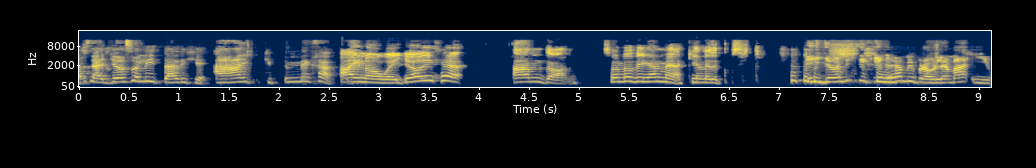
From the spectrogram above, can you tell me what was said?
O sea, yo solita dije, ay, qué pendeja. ay, no, güey. Yo dije, I'm done. Solo díganme a quién le deposito. Y yo ni siquiera era mi problema y,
